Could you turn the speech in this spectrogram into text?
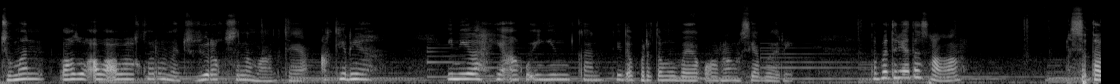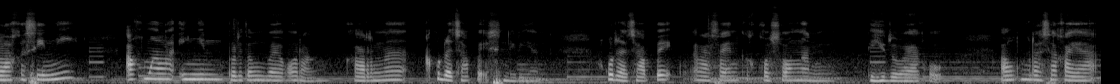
Cuman waktu awal-awal corona jujur aku senang banget. Kayak akhirnya inilah yang aku inginkan tidak bertemu banyak orang setiap hari. Tapi ternyata salah. Setelah ke sini aku malah ingin bertemu banyak orang karena aku udah capek sendirian. Aku udah capek ngerasain kekosongan di hidup aku. Aku ngerasa kayak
